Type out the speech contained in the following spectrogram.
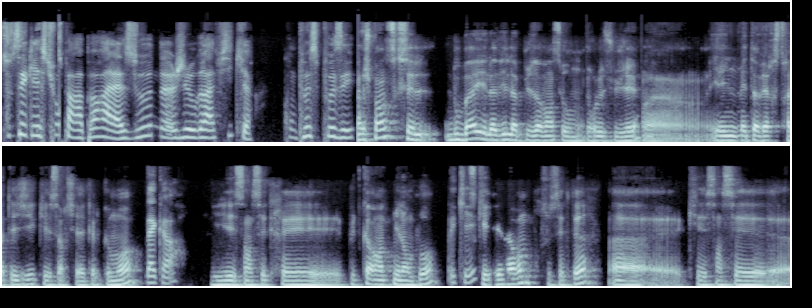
Toutes ces questions par rapport à la zone géographique qu'on peut se poser Je pense que c'est Dubaï est la ville la plus avancée au monde sur le sujet. Euh, il y a une métavers stratégique qui est sortie il y a quelques mois. D'accord. Il est censé créer plus de 40 000 emplois, ce qui est énorme pour ce secteur, euh, qui est censé euh,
